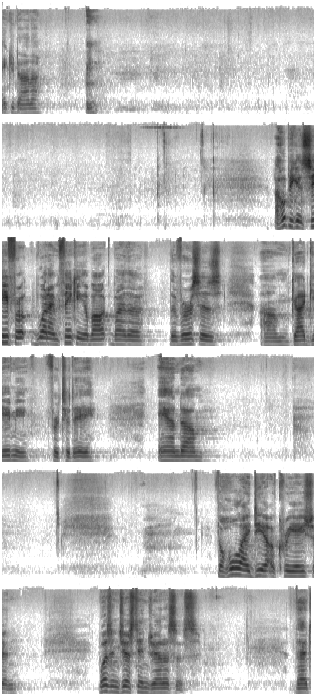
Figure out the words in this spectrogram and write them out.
Thank you, Donna. I hope you can see for what I'm thinking about by the, the verses um, God gave me for today. And um, the whole idea of creation wasn't just in Genesis. That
